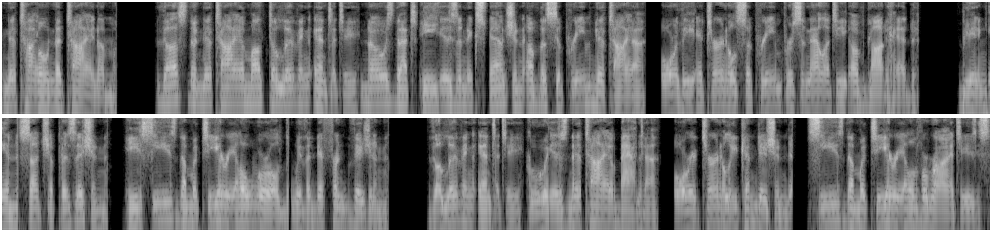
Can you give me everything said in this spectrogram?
Nityo Nityanam. Thus the Nitya Mukta living entity knows that he is an expansion of the Supreme Nitya, or the eternal Supreme Personality of Godhead. Being in such a position, he sees the material world with a different vision. The living entity who is Nitya Baddha, or eternally conditioned, sees the material varieties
